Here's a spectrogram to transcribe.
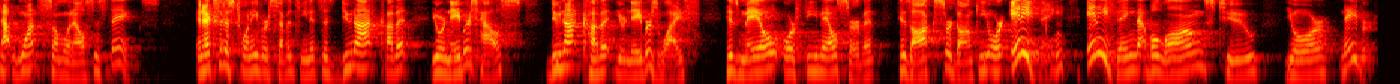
that wants someone else's things. In Exodus 20, verse 17, it says, Do not covet your neighbor's house, do not covet your neighbor's wife his male or female servant, his ox or donkey, or anything, anything that belongs to your neighbor.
